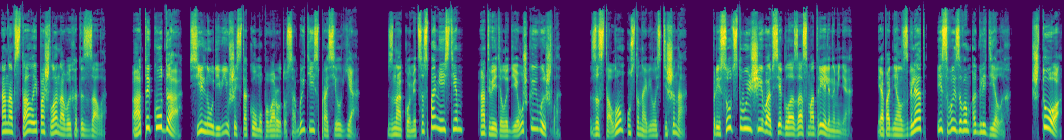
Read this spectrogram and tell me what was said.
она встала и пошла на выход из зала. «А ты куда?» — сильно удивившись такому повороту событий, спросил я. «Знакомиться с поместьем», — ответила девушка и вышла. За столом установилась тишина. Присутствующие во все глаза смотрели на меня. Я поднял взгляд и с вызовом оглядел их. «Что?»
